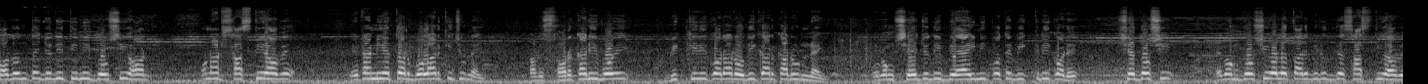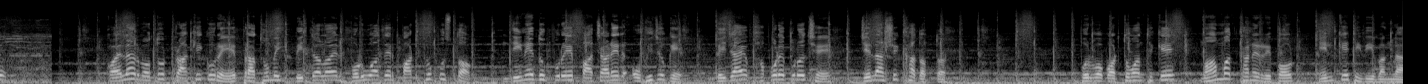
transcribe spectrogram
তদন্তে যদি তিনি দোষী হন, ওনার শাস্তি হবে। এটা নিয়ে তো আর বলার কিছু নেই। কারণ সরকারি বই বিক্রি করার অধিকার কারুর নেই। এবং সে যদি বেআইনি পথে বিক্রি করে, সে দোষী এবং দোষী হলে তার বিরুদ্ধে শাস্তি হবে। কয়লার মতো ট্রাকে করে প্রাথমিক বিদ্যালয়ের পড়ুয়াদের পাঠ্যপুস্তক দিনে দুপুরে পাচারের অভিযোগে বেজায় ফাপড়ে পড়েছে জেলা শিক্ষা দপ্তর। পূর্ব বর্ধমান থেকে মোহাম্মদ খানের রিপোর্ট এনকে টিভি বাংলা।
